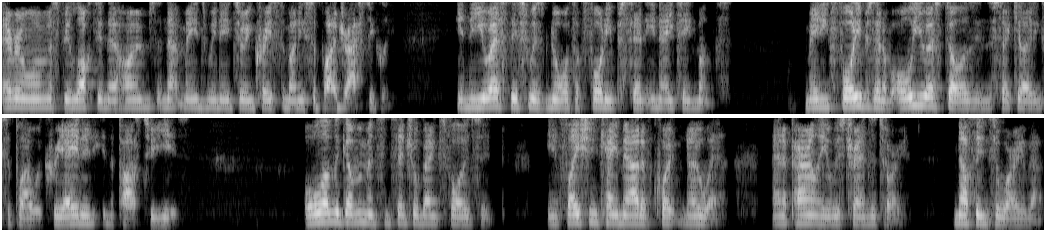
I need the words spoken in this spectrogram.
Everyone must be locked in their homes, and that means we need to increase the money supply drastically. In the US, this was north of 40% in 18 months, meaning 40% of all US dollars in the circulating supply were created in the past two years. All other governments and central banks followed suit. Inflation came out of, quote, nowhere, and apparently it was transitory. Nothing to worry about.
